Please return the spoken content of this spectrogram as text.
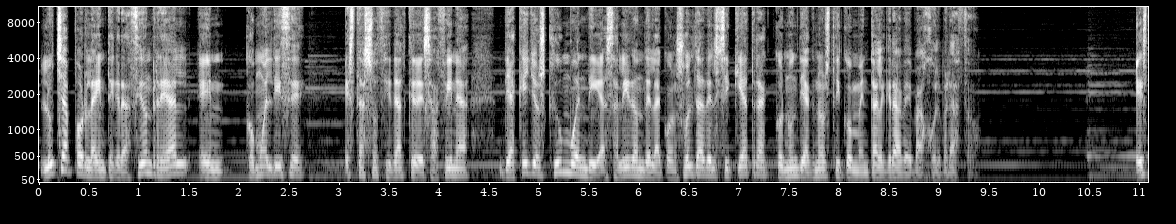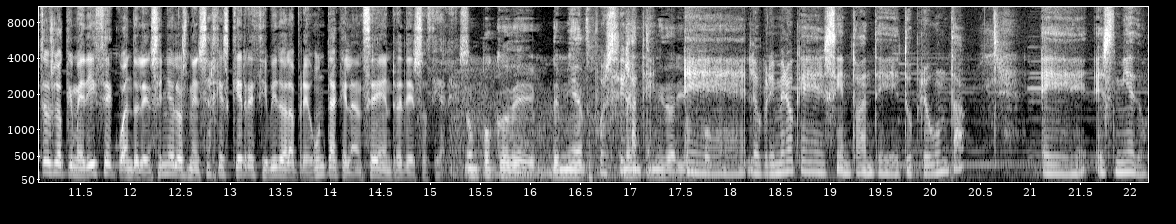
Lucha por la integración real en, como él dice, esta sociedad que desafina de aquellos que un buen día salieron de la consulta del psiquiatra con un diagnóstico mental grave bajo el brazo. Esto es lo que me dice cuando le enseño los mensajes que he recibido a la pregunta que lancé en redes sociales. Un poco de, miedo. Pues fíjate, eh, lo primero que siento ante tu pregunta eh, es miedo.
